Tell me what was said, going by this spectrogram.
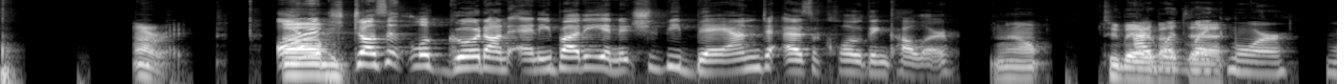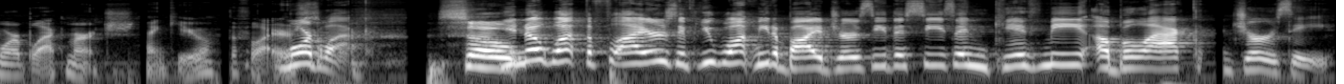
All right. Orange Um, doesn't look good on anybody, and it should be banned as a clothing color. Well, too bad about that. I about would that. like more more black merch. Thank you. The flyers. More black. so You know what, the Flyers? If you want me to buy a jersey this season, give me a black jersey.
